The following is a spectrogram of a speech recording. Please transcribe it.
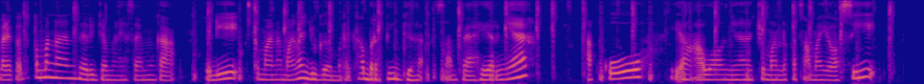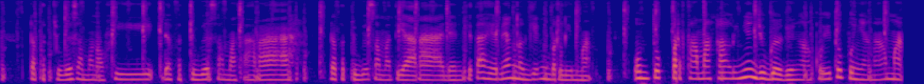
mereka tuh temenan dari zaman SMK. Jadi, ke mana-mana juga mereka bertiga. Sampai akhirnya, aku yang awalnya cuma dekat sama Yosi, dekat juga sama Novi, dekat juga sama Sarah, dekat juga sama Tiara, dan kita akhirnya ngegeng berlima. Untuk pertama kalinya juga geng aku itu punya nama.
